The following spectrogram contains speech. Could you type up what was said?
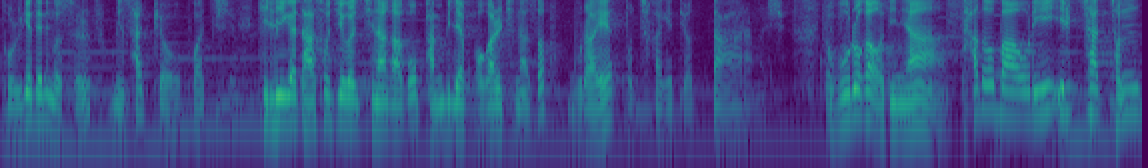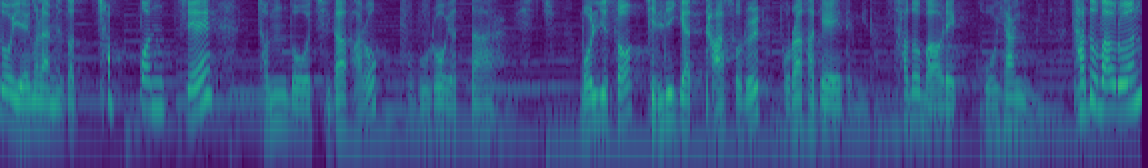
돌게 되는 것을 우리는 살펴보았지요. 길리가 다소 지역을 지나가고 반빌리아 버가를 지나서 무라에 도착하게 되었다라는 것이죠. 구부로가 어디냐? 사도 바울이 1차 전도 여행을 하면서 첫 번째 전도지가 바로 구부로였다라는 것이죠. 멀리서 길리기아 다소를 돌아가게 됩니다. 사도 바울의 고향입니다. 사도 바울은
